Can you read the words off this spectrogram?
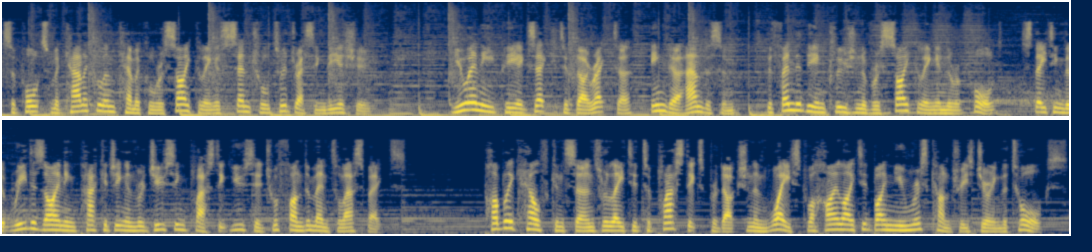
supports mechanical and chemical recycling as central to addressing the issue. UNEP Executive Director, Inger Andersen, defended the inclusion of recycling in the report, stating that redesigning packaging and reducing plastic usage were fundamental aspects. Public health concerns related to plastics production and waste were highlighted by numerous countries during the talks.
